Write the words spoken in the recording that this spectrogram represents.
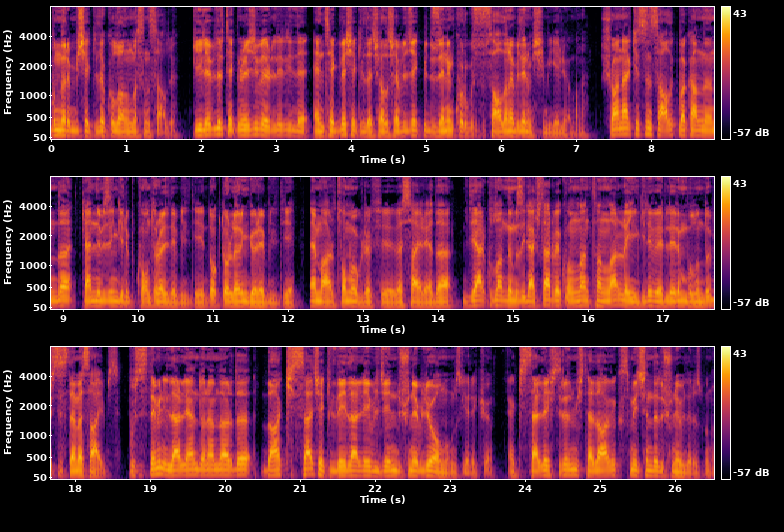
bunların bir şekilde kullanılmasını sağlıyor. Giyilebilir teknoloji verileriyle entegre şekilde çalışabilecek bir düzenin kurgusu sağlanabilirmiş gibi geliyor bana. Şu an herkesin Sağlık Bakanlığı'nda kendimizin girip kontrol edebildiği, doktorların görebildiği, MR, tomografi vesaire ya da diğer kullandığımız ilaçlar ve konulan tanılarla ilgili verilerin bulunduğu bir sisteme sahibiz. Bu sistemin ilerleyen dönemlerde daha kişisel şekilde ilerleyebileceğini düşünebiliyor olmamız gerekiyor. Yani kişiselleştirilmiş tedavi kısmı için de düşünebiliriz bunu.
